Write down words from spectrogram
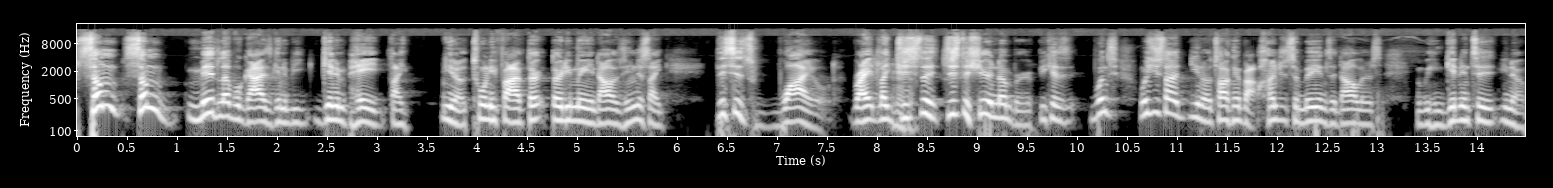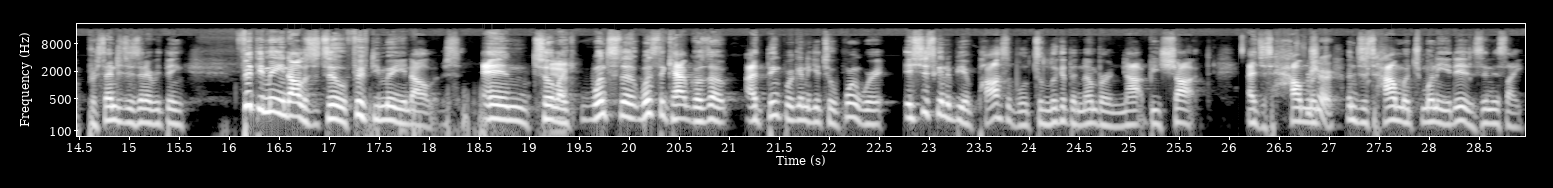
some some mid-level guy is going to be getting paid like you know 25 30 million dollars and you're just like this is wild right like just the just the sheer number because once once you start you know talking about hundreds of millions of dollars and we can get into you know percentages and everything fifty million dollars is still fifty million dollars, and so Yeah. like once the once the cap goes up, I think we're gonna get to a point where it's just gonna be impossible to look at the number and not be shocked at just how much sure. and just how much money it is, and it's like,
